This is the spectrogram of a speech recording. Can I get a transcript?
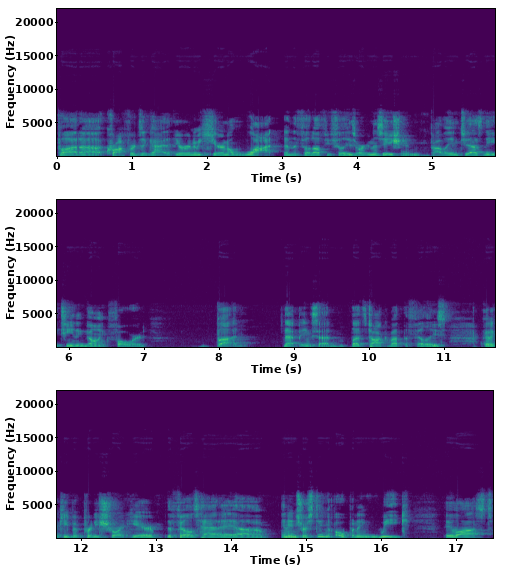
But uh, Crawford's a guy that you're going to be hearing a lot in the Philadelphia Phillies organization, probably in 2018 and going forward. But that being said, let's talk about the Phillies. I'm Going to keep it pretty short here. The Phils had a uh, an interesting opening week. They lost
